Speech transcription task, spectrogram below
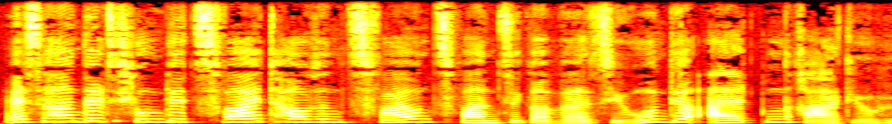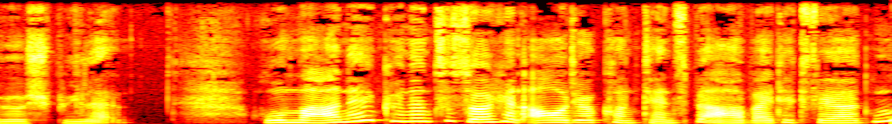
Es handelt sich um die 2022er Version der alten Radiohörspiele. Romane können zu solchen Audio-Contents bearbeitet werden.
